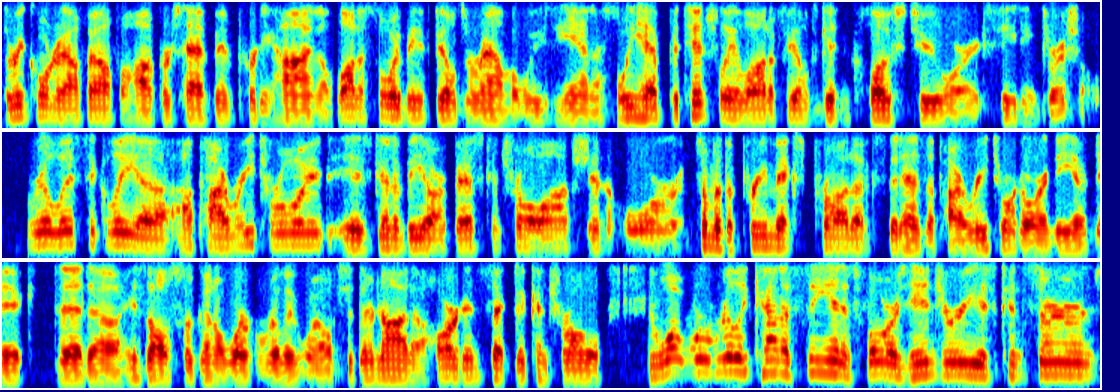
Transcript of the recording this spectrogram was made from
three-cornered alfalfa hoppers have been pretty high in a lot of soybean fields around Louisiana. We have potentially a lot of fields getting close to or exceeding threshold. Realistically, uh, a pyrethroid is going to be our best control option, or some of the premixed products that has a pyrethroid or a neonic that uh, is also going to work really well. So they're not a hard insect to control. And what we're really kind of seeing as far as injury is concerned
